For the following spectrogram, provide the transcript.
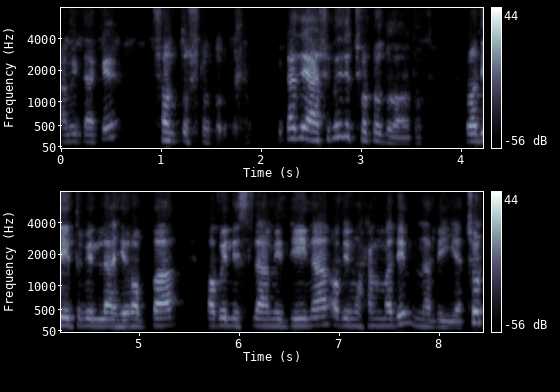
আমি তাকে সন্তুষ্ট করব যে আসলে যে ছোট দোয়া রদিতু বিল্লাহি রব্বা অবিল ইসলামী দিনা অবি মুহাম্মাদিন নাবিয়া, ছোট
